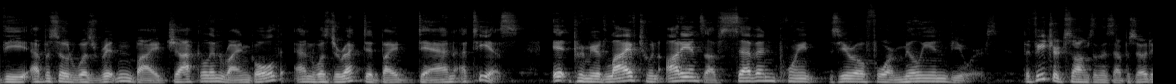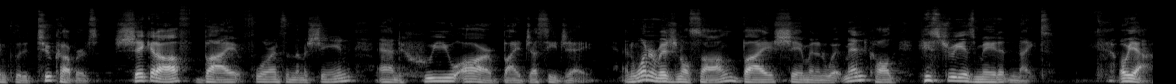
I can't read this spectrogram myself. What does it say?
The episode was written by Jacqueline Reingold and was directed by Dan Attias. It premiered live to an audience of 7.04 million viewers. The featured songs in this episode included two covers Shake It Off by Florence and the Machine and Who You Are by Jessie J, and one original song by Shaiman and Wittman called History is Made at Night. Oh, yeah,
